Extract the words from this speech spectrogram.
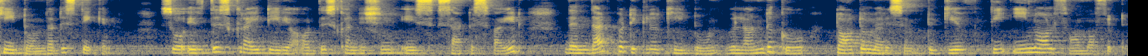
ketone that is taken. So if this criteria or this condition is satisfied, then that particular ketone will undergo tautomerism to give the enol form of it.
